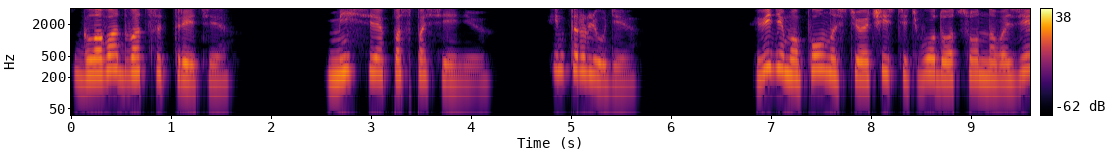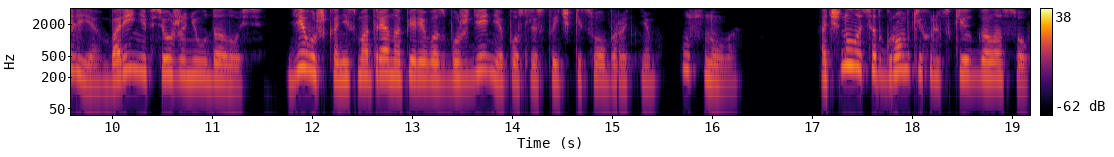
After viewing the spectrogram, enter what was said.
Глава 23. Миссия по спасению. Интерлюдия. Видимо, полностью очистить воду от сонного зелья Барине все же не удалось. Девушка, несмотря на перевозбуждение после стычки с оборотнем, уснула. Очнулась от громких людских голосов.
